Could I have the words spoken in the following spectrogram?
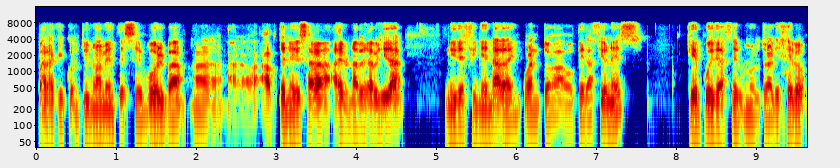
para que continuamente se vuelva a, obtener esa aeronavegabilidad, ni define nada en cuanto a operaciones, qué puede hacer un ultraligero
